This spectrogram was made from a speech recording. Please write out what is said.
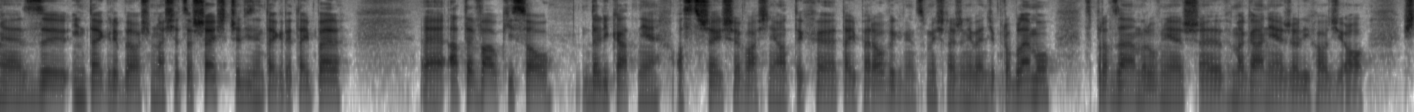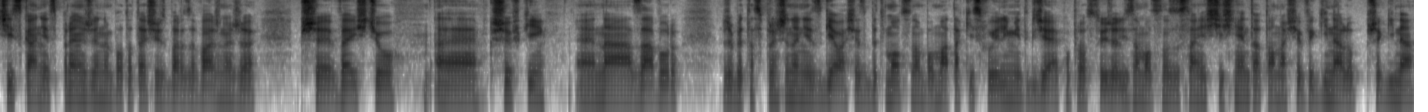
e, z Integry B18C6, czyli z Integry Type R. E, A te wałki są delikatnie ostrzejsze właśnie od tych e, Typerowych, więc myślę, że nie będzie problemu. Sprawdzałem również e, wymagania, jeżeli chodzi o ściskanie sprężyn, bo to też jest bardzo ważne, że przy wejściu e, krzywki na zawór, żeby ta sprężyna nie zgięła się zbyt mocno, bo ma taki swój limit, gdzie po prostu jeżeli za mocno zostanie ściśnięta, to ona się wygina lub przegina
